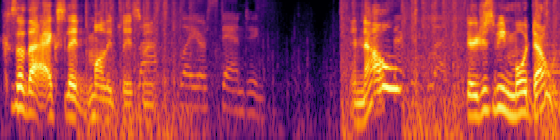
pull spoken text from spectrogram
because of that excellent molly placement. Last player standing. And now Seconds they're just being mowed down.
